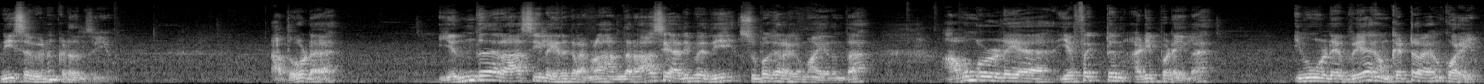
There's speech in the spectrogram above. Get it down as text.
நீச வீடும் கெடுதல் செய்யும். அதோட எந்த ராசியில் இருக்கிறாங்களோ அந்த ராசி அதிபதி சுபகிரகமாக இருந்தால் அவங்களுடைய எஃபெக்டின் அடிப்படையில் இவங்களுடைய வேகம் கெட்ட வேகம் குறையும்.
